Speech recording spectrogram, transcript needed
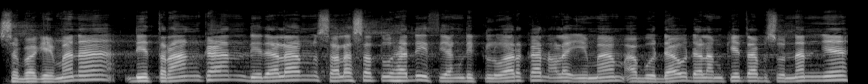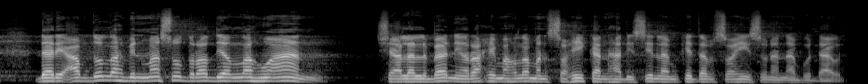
Sebagaimana diterangkan di dalam salah satu hadis yang dikeluarkan oleh Imam Abu Daud dalam kitab sunannya dari Abdullah bin Mas'ud radhiyallahu an. Syalal Bani rahimahullah mensahihkan hadis dalam kitab Sahih Sunan Abu Daud.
